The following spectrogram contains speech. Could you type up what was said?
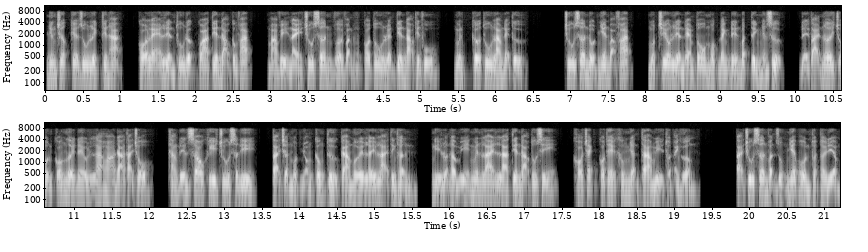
nhưng trước kia du lịch thiên hạ, có lẽ liền thu được qua tiên đạo công pháp, mà vị này chu sơn vừa vặn có tu luyện tiên đạo thiên phú, nguyên cơ thu làm đệ tử chu sơn đột nhiên bạo phát, một chiêu liền đem tô mục đánh đến bất tỉnh nhân sự, để tại nơi trốn có người đều là hóa đá tại chỗ. Thẳng đến sau khi chu sơn đi, tại trận một nhóm công tử ca mới lấy lại tinh thần, nghị luận ở mỹ nguyên lai là tiên đạo tu sĩ, khó trách có thể không nhận ta mỹ thuật ảnh hưởng. Tại chu sơn vận dụng nhiếp hồn thuật thời điểm,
